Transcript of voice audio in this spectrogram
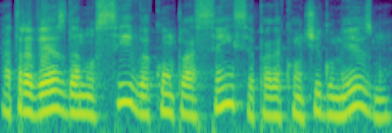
Através da nociva complacência para contigo mesmo,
